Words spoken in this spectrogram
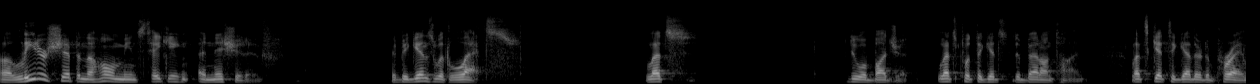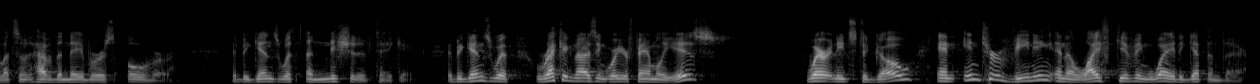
Uh, leadership in the home means taking initiative. It begins with let's. Let's do a budget. Let's put the kids to bed on time. Let's get together to pray. Let's have the neighbors over. It begins with initiative taking. It begins with recognizing where your family is, where it needs to go, and intervening in a life giving way to get them there.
